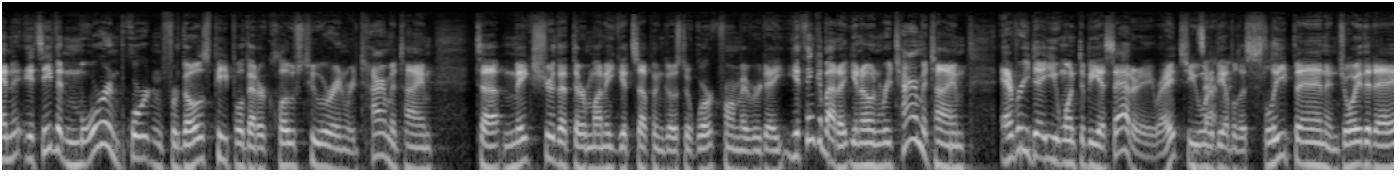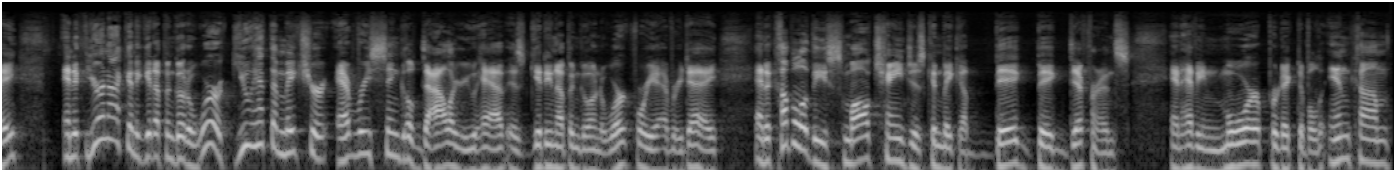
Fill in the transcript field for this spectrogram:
And it's even more important for those people that are close to or in retirement time to make sure that their money gets up and goes to work for them every day. You think about it, you know, in retirement time, every day you want to be a Saturday, right? So you exactly. want to be able to sleep in, enjoy the day. And if you're not going to get up and go to work, you have to make sure every single dollar you have is getting up and going to work for you every day. And a couple of these small changes can make a big, big difference in having more predictable income,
